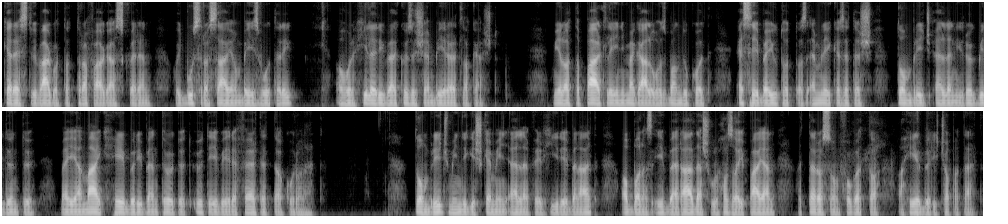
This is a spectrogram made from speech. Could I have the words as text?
keresztül vágott a Trafalgar Square-en, hogy buszra szálljon Bayswaterig, ahol Hillaryvel közösen bérelt lakást. Mielatt a Park Lane-i megállóhoz bandukolt, eszébe jutott az emlékezetes Tom Bridge elleni rögbi döntő, melyel Mike Haybury-ben töltött öt évére feltette a koronát. Tom Bridge mindig is kemény ellenfél hírében állt, abban az évben ráadásul hazai pályán a teraszon fogadta a Hillbury csapatát.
